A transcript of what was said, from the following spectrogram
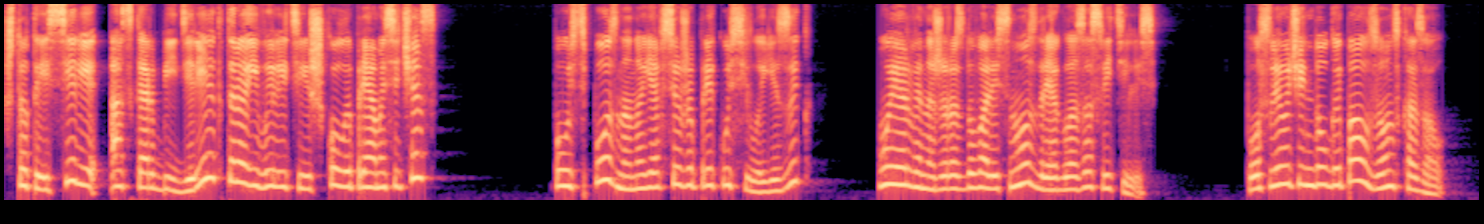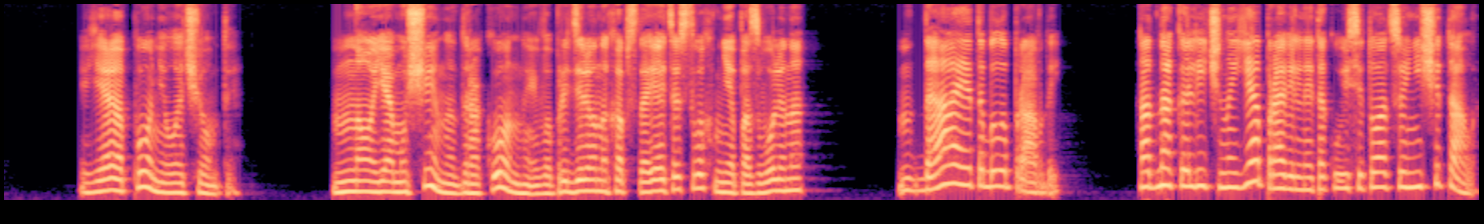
Что-то из серии «Оскорби директора и вылети из школы прямо сейчас»?» Пусть поздно, но я все же прикусила язык. У Эрвина же раздувались ноздри, а глаза светились. После очень долгой паузы он сказал. «Я понял, о чем ты. Но я мужчина, дракон, и в определенных обстоятельствах мне позволено...» Да, это было правдой. Однако лично я правильной такую ситуацию не считала.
